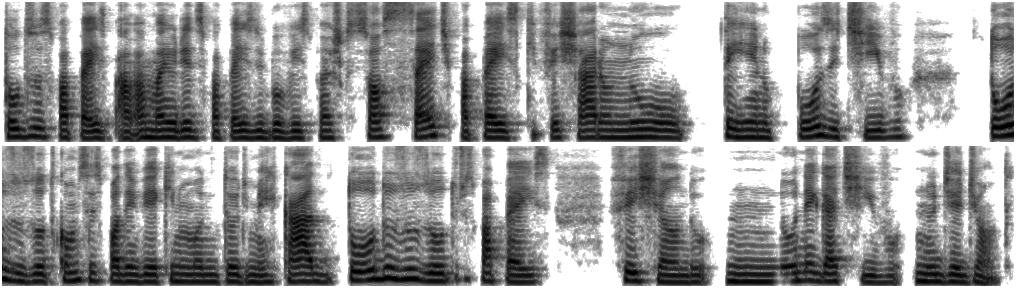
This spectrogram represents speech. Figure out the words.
todos os papéis a a maioria dos papéis do Ibovespa, acho que só 7 papéis que fecharam no terreno positivo, todos os outros, como vocês podem ver aqui no monitor de mercado, todos os outros papéis fechando no negativo no dia de ontem.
